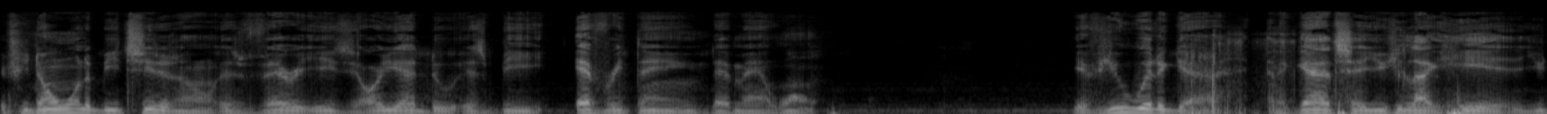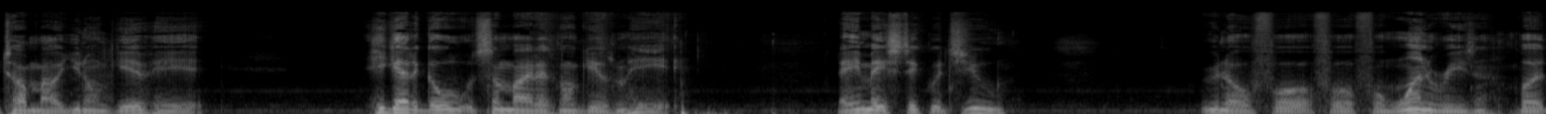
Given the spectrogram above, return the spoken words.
if you don't want to be cheated on, it's very easy. All you gotta do is be everything that man want if you with a guy and a guy tell you he like head you talking about you don't give head, he got to go with somebody that's gonna give him head. He may stick with you, you know, for for for one reason, but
